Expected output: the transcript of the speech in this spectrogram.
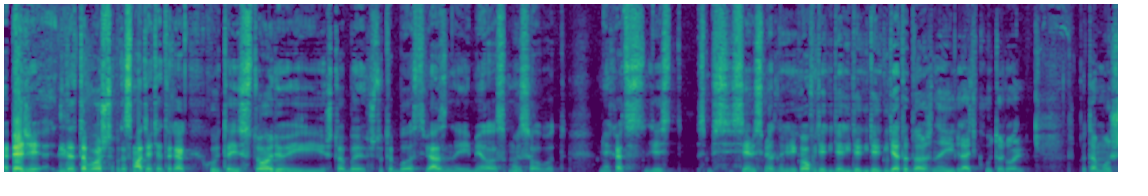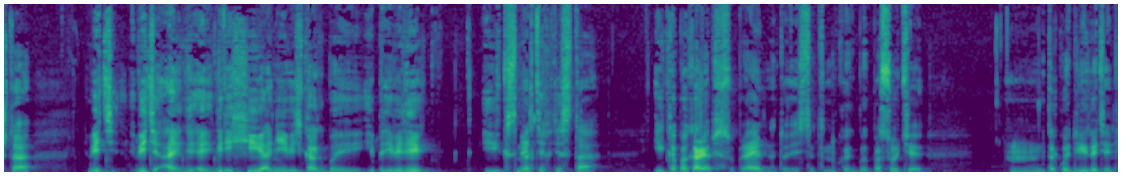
опять же, для того, чтобы рассматривать это как какую-то историю, и чтобы что-то было связано и имело смысл, вот, мне кажется, здесь семь смертных грехов, где, где, где, где, где-то должны играть какую-то роль. Потому что ведь, ведь а, э, грехи, они ведь как бы и привели и к смерти Христа, и к апокалипсису, правильно? То есть это, ну, как бы, по сути, такой двигатель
